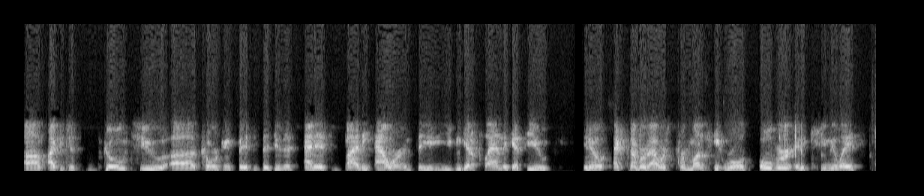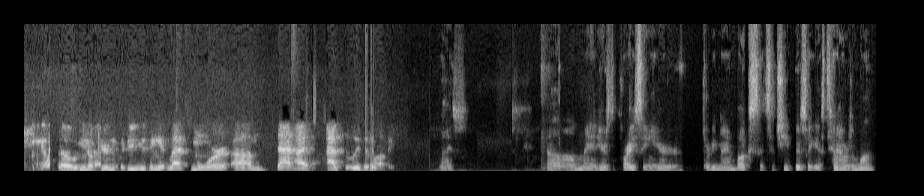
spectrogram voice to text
Um, I could just go to uh, co-working spaces that do this, and it's by the hour. And so you, you can get a plan that gets you, you know, X number of hours per month. It rolls over, it accumulates. So you know, if you're if you're using it less, more, um, that I've absolutely been loving. Nice. Um, and here's the pricing here. 39 bucks. That's the cheapest, I guess, 10 hours a month.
